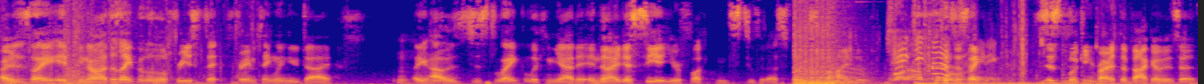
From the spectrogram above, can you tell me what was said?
I just like if you know how there's like the little freeze st- frame thing when you die. Like Mhm. I was just like looking at it, and then I just see it, your fucking stupid ass face behind it. One op four It's just like just looking right at the back of his head.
